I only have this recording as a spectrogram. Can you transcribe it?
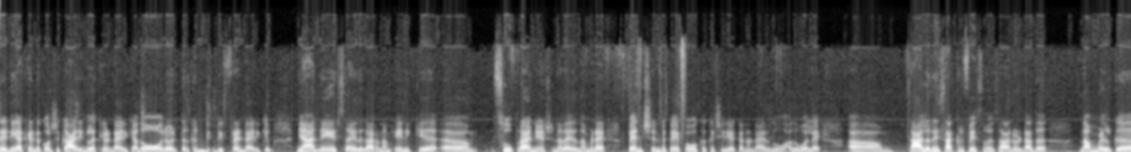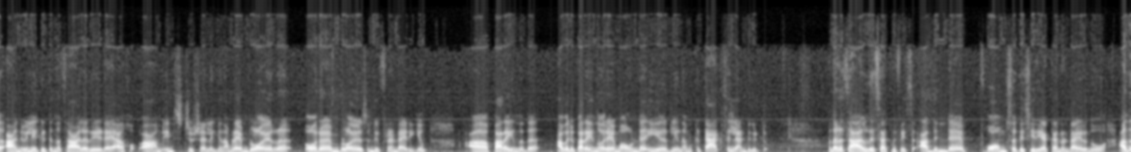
റെഡി ആക്കേണ്ട കുറച്ച് കാര്യങ്ങളൊക്കെ ഉണ്ടായിരിക്കും. അത് ഓരോരുത്തർക്കും ഡിഫറെന്റ് ആയിരിക്കും. ഞാൻ നേഴ്സ് ആയത് കാരണം എനിക്ക് സൂപ്രാനുവേഷൻ അതായത് നമ്മുടെ പെൻഷന്റെ പേപ്പർ വർക്ക് ഒക്കെ ശരിയാക്കാനുണ്ടായിരുന്നു. അതുപോലെ സാലറി സാക്രിഫൈസ് എന്ന സാധനമുണ്ട്. അത് നമ്മൾക്ക് ആനുവലി കിട്ടുന്ന സാലറിയുടെ ആ ഇൻസ്റ്റിറ്റ്യൂഷൻ അല്ലെങ്കിൽ നമ്മുടെ എംപ്ലോയർ ഓരോ എംപ്ലോയേഴ്സും ഡിഫറെന്റ് ആയിരിക്കും പറയുന്നത്. അവർ പറയുന്ന ഒരു എമൗണ്ട് ഇയർലി നമുക്ക് ടാക്സ് ഇല്ലാണ്ട് കിട്ടും. അതാണ് സാലറി സാക്രിഫൈസ് അതിന്റെ ഫോംസ് ഒക്കെ ശരിയാക്കാനുണ്ടായിരുന്നു. അത്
